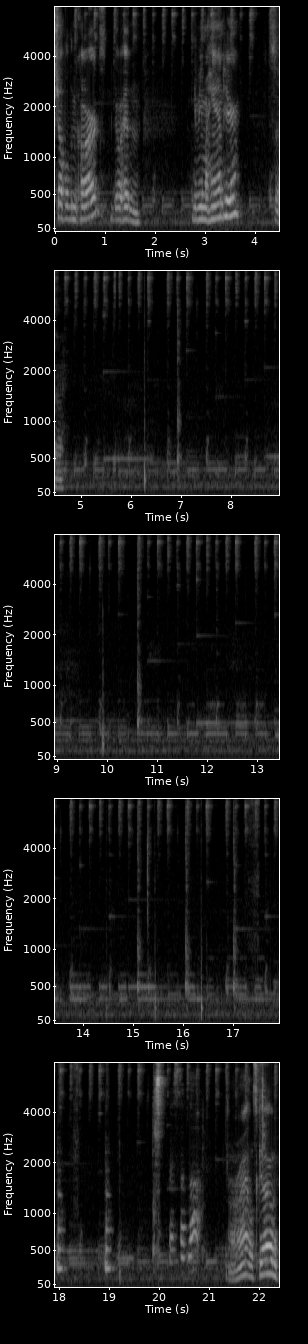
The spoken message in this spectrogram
Shuffle them cards. Go ahead and give me my hand here. So. Best of luck. All right, let's go.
